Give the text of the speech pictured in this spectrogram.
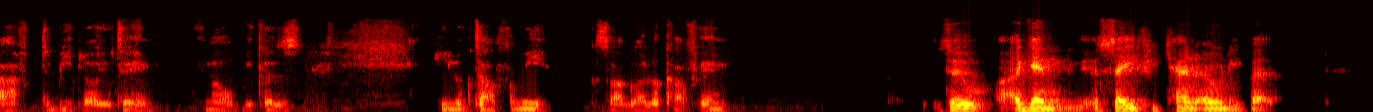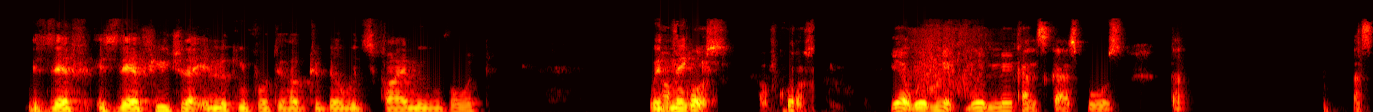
I have to be loyal to him. You know, because he looked out for me, so I got to look out for him so again, say if you can only, but is there is there a future that you're looking for to help to build with Sky moving forward? With of Mick? course, of course, yeah, with Mick, with Mick and Sky Sports, that's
